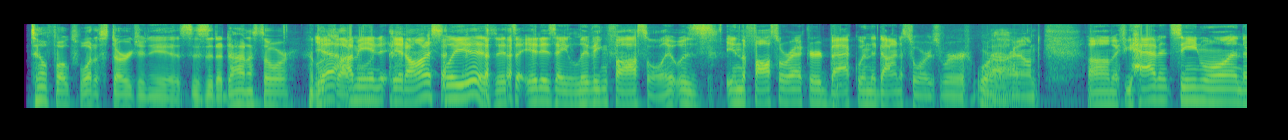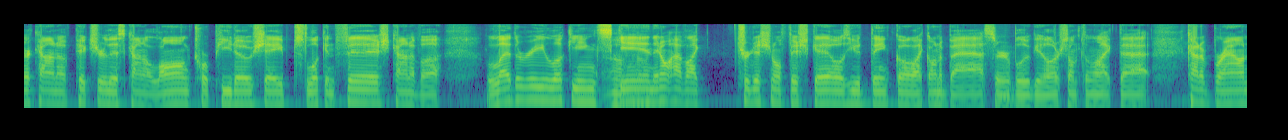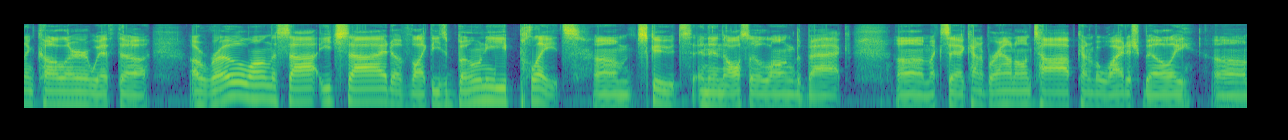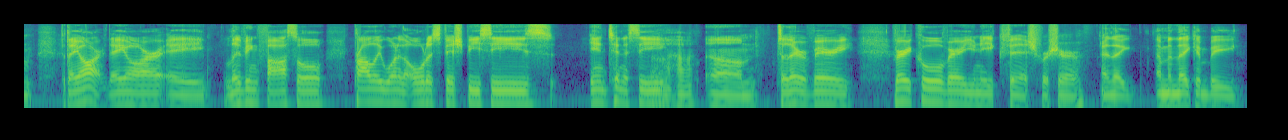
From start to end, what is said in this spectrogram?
tell folks what a sturgeon is. Is it a dinosaur? It looks Yeah, like I mean, it honestly is. It's a, it is a living fossil. It was in the fossil record back when the dinosaurs were were Wow. around. Um, if you haven't seen one, they're kind of picture this kind of long torpedo shaped looking fish, kind of a leathery looking skin. Uh-huh. They don't have like traditional fish scales you'd think uh, like on a bass or a bluegill or something like that kind of brown in color with uh, a row along the side each side of like these bony plates um, scutes and then also along the back um, like i said kind of brown on top kind of a whitish belly um, but they are they are a living fossil probably one of the oldest fish species in Tennessee. Uh-huh. Um, so they're very, very cool, very unique fish for sure. And they, I mean, they can be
